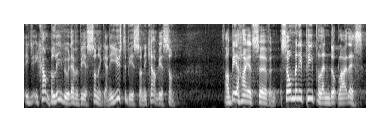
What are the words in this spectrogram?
He, he can't believe he would ever be a son again. He used to be a son, he can't be a son. I'll be a hired servant. So many people end up like this.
